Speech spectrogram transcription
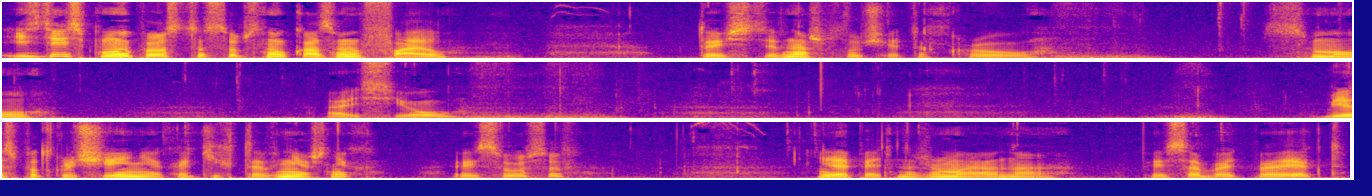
И здесь мы просто, собственно, указываем файл. То есть в нашем случае это crow small ICO. Без подключения каких-то внешних ресурсов. Я опять нажимаю на пересобрать проект.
